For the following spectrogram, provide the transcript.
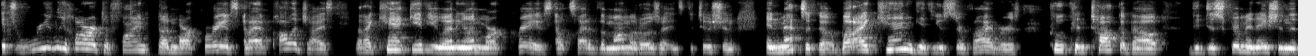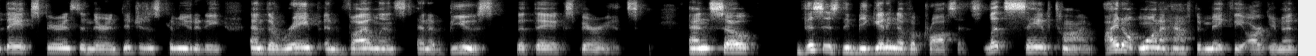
It's really hard to find unmarked graves, and I apologize that I can't give you any unmarked graves outside of the Mama Rosa institution in Mexico, but I can give you survivors who can talk about the discrimination that they experienced in their indigenous community and the rape and violence and abuse that they experienced. And so this is the beginning of a process. Let's save time. I don't want to have to make the argument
